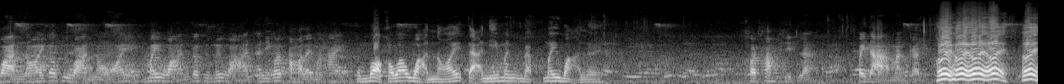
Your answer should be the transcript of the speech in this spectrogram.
หวานน้อยก็คือหวานน้อย ไม่หวานก็คือไม่หวาน อันนี้เขาทำอะไรมาให้ผมบอกเขาว่าหวานน้อย แต่อันนี้มันแบบไม่หวานเลย เขาทำผิดแล้ว ไปด่ามันกัน เฮ้ยเฮ้ยเฮ้ยเฮ้ยเฮ้ย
